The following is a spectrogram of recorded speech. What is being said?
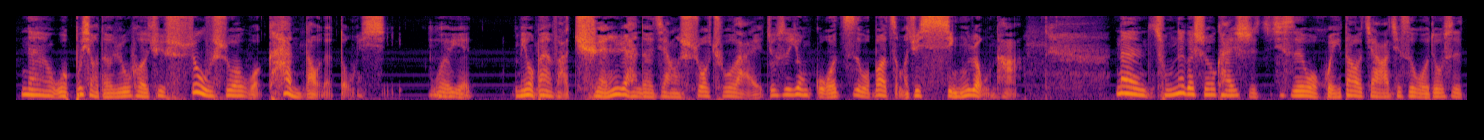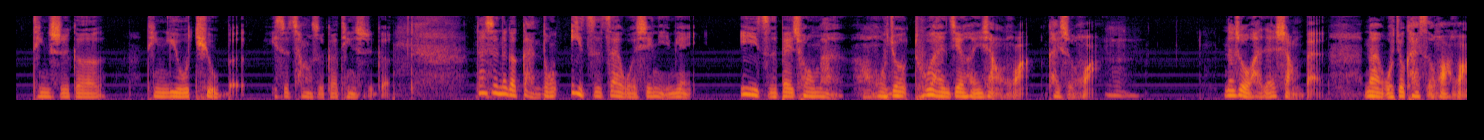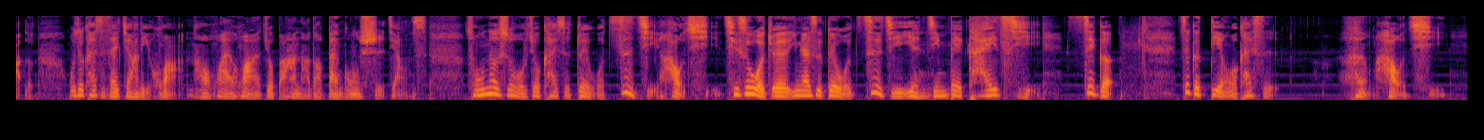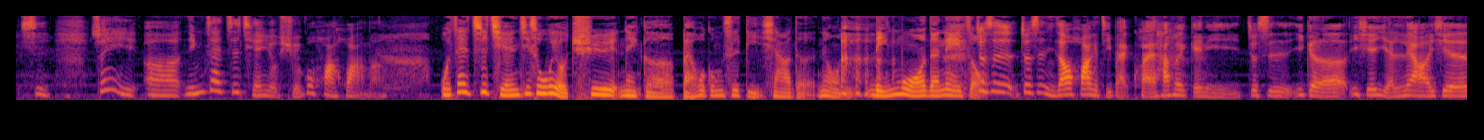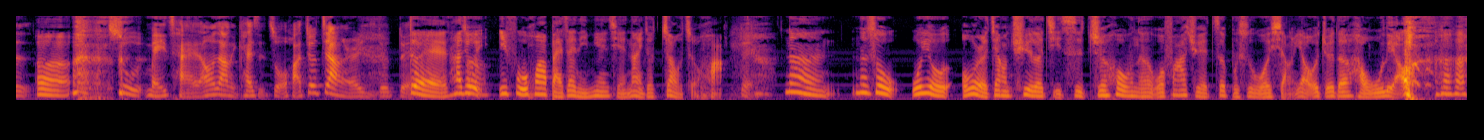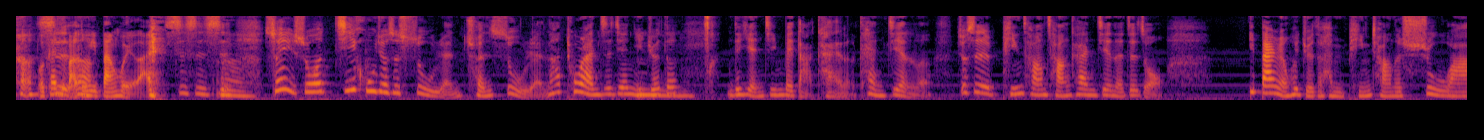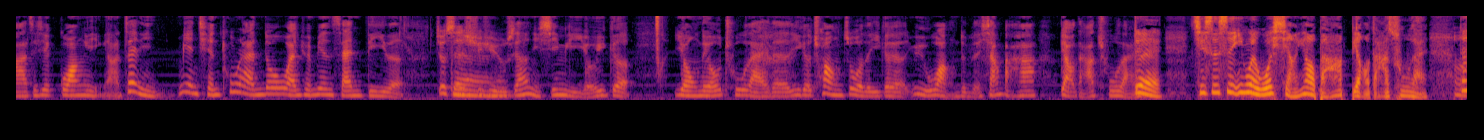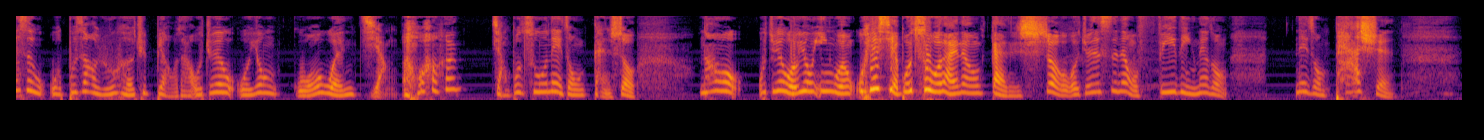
那我不晓得如何去诉说我看到的东西，我也没有办法全然的这样说出来，就是用国字，我不知道怎么去形容它。那从那个时候开始，其实我回到家，其实我都是听诗歌、听 YouTube，一直唱诗歌、听诗歌。但是那个感动一直在我心里面，一直被充满，然后我就突然间很想画，开始画。嗯，那时候我还在上班，那我就开始画画了。我就开始在家里画，然后画一画就把它拿到办公室这样子。从那时候我就开始对我自己好奇，其实我觉得应该是对我自己眼睛被开启这个这个点，我开始很好奇。是，所以呃，您在之前有学过画画吗？我在之前，其实我有去那个百货公司底下的那种 临摹的那种，就是就是你知道花个几百块，他会给你就是一个一些颜料、一些呃树眉材，然后让你开始作画，就这样而已，就对。对，他就一幅画摆在你面前，那你就照着画。对，那那时候我有偶尔这样去了几次之后呢，我发觉这不是我想要，我觉得好无聊，我开始把东西搬回来。是是是，所以说几乎就是素人，纯素。人，然后突然之间，你觉得 你的眼睛被打开了，看见了，就是平常常看见的这种一般人会觉得很平常的树啊，这些光影啊，在你面前突然都完全变三 D 了，就是栩栩如生。然后你心里有一个涌流出来的一个创作的一个欲望，对不对？想把它表达出来。对，其实是因为我想要把它表达出来，但是我不知道如何去表达。我觉得我用国文讲，我。讲不出那种感受，然后我觉得我用英文我也写不出来那种感受。我觉得是那种 feeling，那种那种 passion，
